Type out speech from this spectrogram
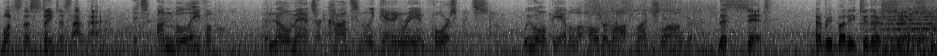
What's the status out there? It's unbelievable. The Nomads are constantly getting reinforcements. We won't be able to hold them off much longer. This is it. Everybody to their ships.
